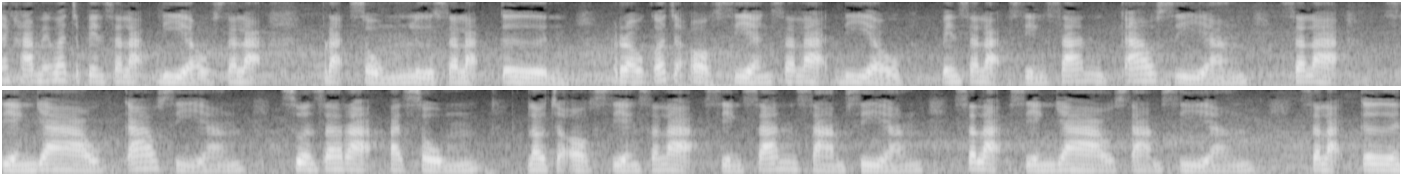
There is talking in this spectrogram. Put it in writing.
นะคะ ไม่ว่าจะเป็นสระเดี่ยว สระประสมหรือสระเกิน เราก็จะออกเสียงสระเดี่ยว เป็นสระเสียงสั้น 9 เสียง สระเสียงยาว 9 เสียง ส่วนสระผสมเราจะออกเสียงสระเสียงสั้น 3 เสียง สระเสียงยาว 3 เสียง สระเกิน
